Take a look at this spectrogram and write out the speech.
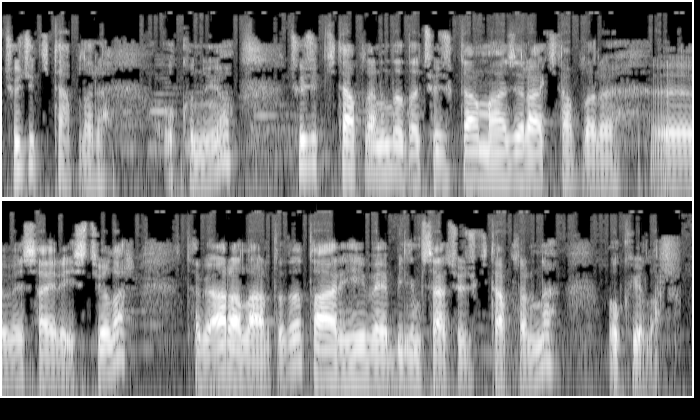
çocuk kitapları okunuyor. Çocuk kitaplarında da çocuklar macera kitapları e, vesaire istiyorlar. Tabi aralarda da tarihi ve bilimsel çocuk kitaplarını okuyorlar.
